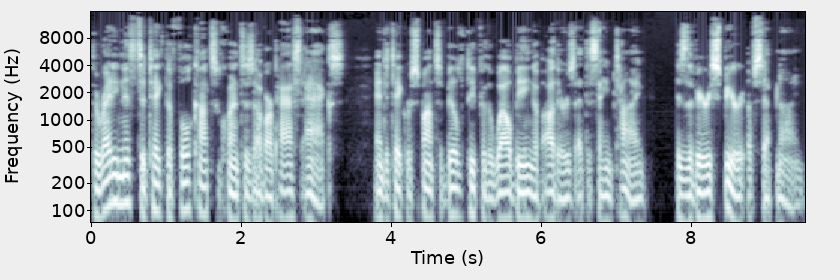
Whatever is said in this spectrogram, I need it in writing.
The readiness to take the full consequences of our past acts and to take responsibility for the well-being of others at the same time is the very spirit of step 9.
